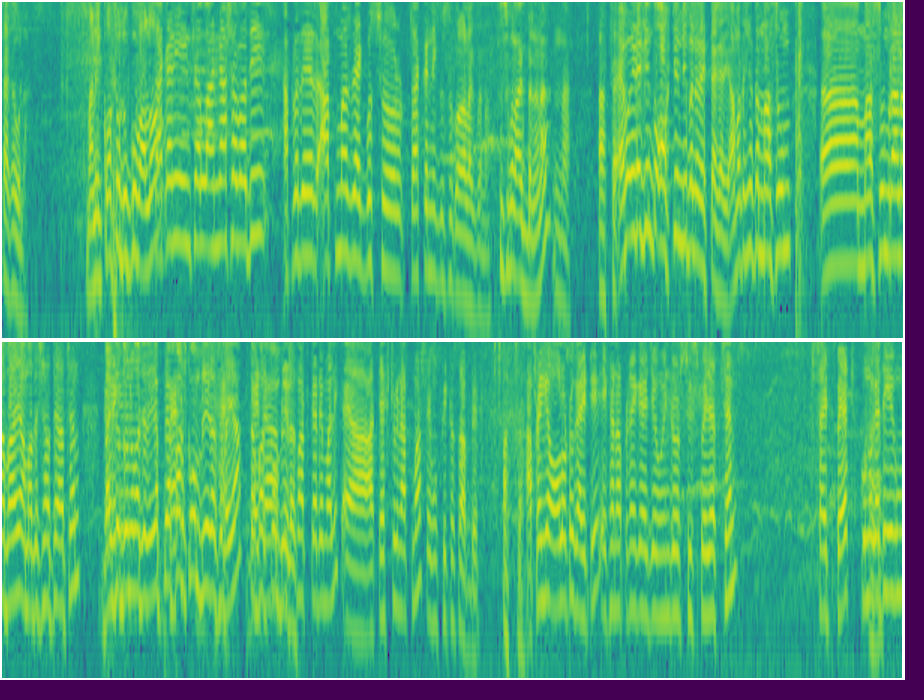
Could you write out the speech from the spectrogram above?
চাকাগুলো। মানে কতটুকু ভালো? চাকা নিয়ে ইনশাল্লাহ আমি আশাবাদী আপনাদের আট মাস বা এক বছর চাকা নিয়ে কিছু করা লাগবে না। কিছু লাগবে না? না। আচ্ছা এবং এটা কিন্তু অকটেন ডিপেন্ডেন্ট একটা গাড়ি। আমাদের সাথে মাসুম মাসুম রানা ভাই আমাদের সাথে আছেন। ভাইকে ধন্যবাদ জানাই। পেপারস কমপ্লিট আছে ভাইয়া? পেপারস কমপ্লিট আছে। স্মার্ট কার্ডের মালিক আর টেক্সট আট মাস এবং ফিটনেস আপডেট আচ্ছা। আপনাকে অল অটো গাড়িটি এখানে আপনাকে যে উইন্ডোর সুইচ পেয়ে যাচ্ছেন সাইড প্যাড কোনো গাড়ি এরকম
